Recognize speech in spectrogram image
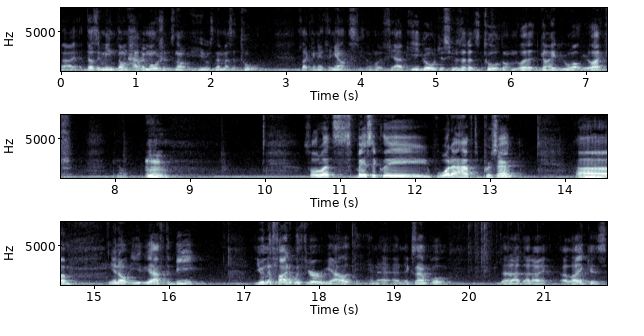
Uh, it doesn't mean don't have emotions. No, you use them as a tool. It's like anything else. You know, if you have ego, just use it as a tool. Don't let it guide you all your life. You know. so that's basically what I have to present. Uh, you know, you, you, have to be unified with your reality. And a, an example that I, that I, I like is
